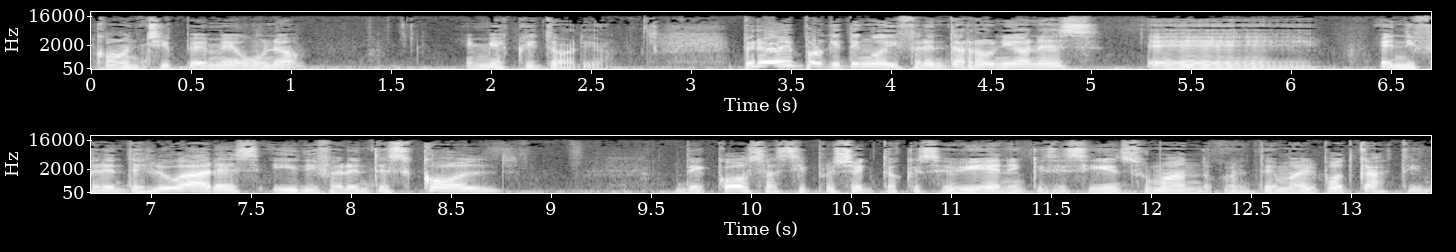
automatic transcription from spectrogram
con chip M1 en mi escritorio. Pero hoy porque tengo diferentes reuniones eh, en diferentes lugares y diferentes calls de cosas y proyectos que se vienen, que se siguen sumando con el tema del podcasting,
